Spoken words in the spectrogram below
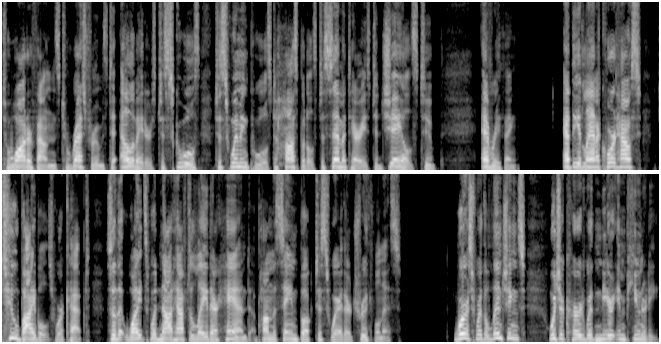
to water fountains to restrooms to elevators to schools to swimming pools to hospitals to cemeteries to jails to everything. At the Atlanta courthouse, two Bibles were kept so that whites would not have to lay their hand upon the same book to swear their truthfulness. Worse were the lynchings, which occurred with near impunity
